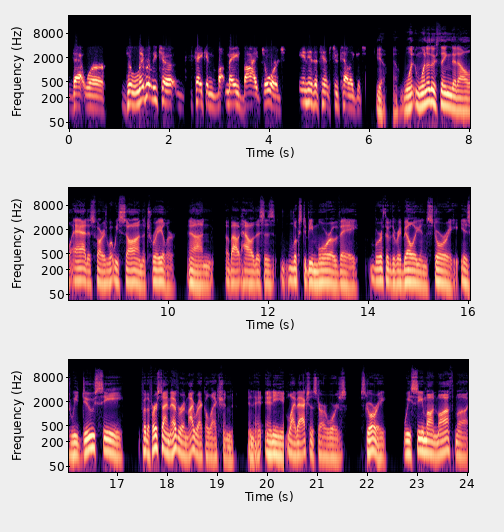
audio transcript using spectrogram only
that were deliberately cho- taken, but made by George in his attempts to tell a good story. Yeah. yeah. One one other thing that I'll add as far as what we saw in the trailer and about how this is looks to be more of a birth of the rebellion story is we do see for the first time ever in my recollection in a- any live action Star Wars story, we see Mon Mothma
